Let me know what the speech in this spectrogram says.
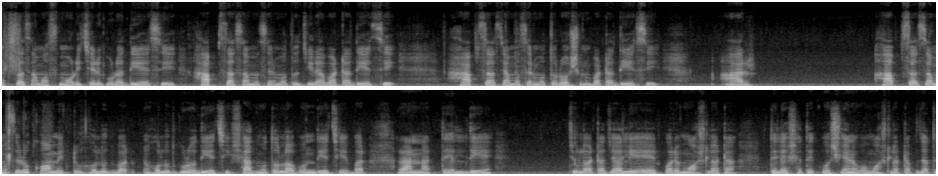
এক চা চামচ মরিচের গুঁড়া দিয়েছি, হাফ চা চামচের মতো জিরা বাটা দিয়েছি, হাফ চা চামচের মতো রসুন বাটা দিয়েছি, আর হাফ চা চামচেরও কম একটু হলুদ হলুদ গুঁড়ো দিয়েছি, স্বাদ মতো লবণ দিয়েছি। এবার রান্নার তেল দিয়ে চুলাটা জ্বালিয়ে এরপরে মশলাটা, তেলের সাথে কষিয়ে নেব। মশলাটা যাতে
